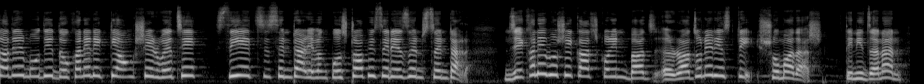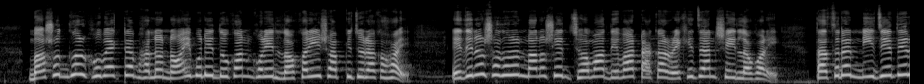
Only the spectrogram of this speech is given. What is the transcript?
তাদের মুদির দোকানের একটি অংশে রয়েছে সিএইচসি সেন্টার এবং পোস্ট অফিসের এজেন্ট সেন্টার, যেখানে বসে কাজ করেন রাজনের স্ত্রী সোমা দাস। তিনি জানান বাসতঘর খুব একটা ভালো নয় বলে দোকান, ঘরের লকারেই সবকিছু রাখা হয়। এদিনও সাধারণ মানুষের জমা দেওয়া টাকা রেখে যান সেই লকারে। তাছাড়া নিজেদের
